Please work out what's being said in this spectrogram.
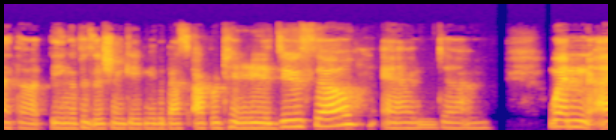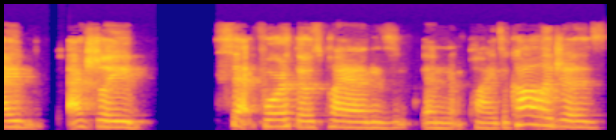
I thought being a physician gave me the best opportunity to do so. And um, when I actually set forth those plans and applied to colleges,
